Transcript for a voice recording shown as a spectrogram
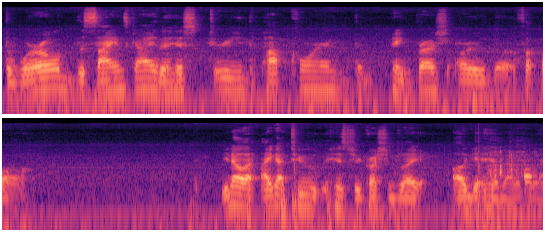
The world, the science guy, the history, the popcorn, the paintbrush, or the football? You know. I got two history questions right. I'll get him out of the way.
